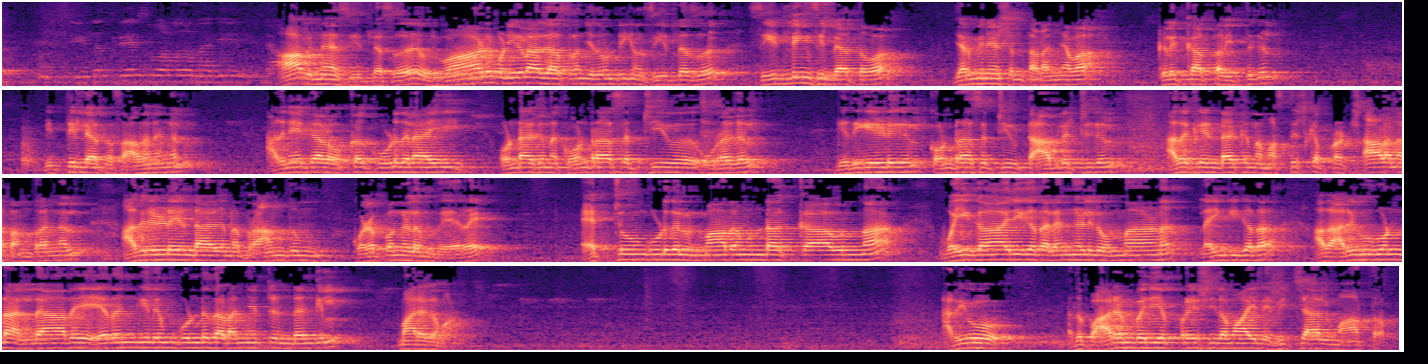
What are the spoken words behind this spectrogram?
ആ പിന്നെ സീഡ്ലെസ് ഒരുപാട് ആ ശാസ്ത്രം ചെയ്തുകൊണ്ടിരിക്കുന്നത്. സീഡ്ലെസ് സീഡ്ലിങ്സ് ഇല്ലാത്തവ ജർമിനേഷൻ തടഞ്ഞവ കിളിക്കാത്ത വിത്തുകൾ വിത്തില്ലാത്ത സാധനങ്ങൾ അതിനേക്കാൾ ഒക്കെ കൂടുതലായി ഉണ്ടാക്കുന്ന കോൺട്രാസെപ്റ്റീവ് ഉറകൾ ഗതികേടുകൾ കോൺട്രാസെപ്റ്റീവ് ടാബ്ലറ്റുകൾ അതൊക്കെ ഉണ്ടാക്കുന്ന മസ്തിഷ്ക പ്രക്ഷാളന തന്ത്രങ്ങൾ അതിലൂടെ ഉണ്ടാകുന്ന ഭ്രാന്തും കുഴപ്പങ്ങളും വേറെ. ഏറ്റവും കൂടുതൽ ഉന്മാദമുണ്ടാക്കാവുന്ന വൈകാരിക തലങ്ങളിൽ ഒന്നാണ് ലൈംഗികത. അത് അറിവുകൊണ്ടല്ലാതെ ഏതെങ്കിലും കൊണ്ട് തടഞ്ഞിട്ടുണ്ടെങ്കിൽ മാരകമാണ്. അറിവോ? അത് പാരമ്പര്യപ്രേഷിതമായി ലഭിച്ചാൽ മാത്രം.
